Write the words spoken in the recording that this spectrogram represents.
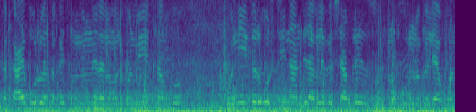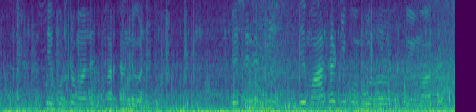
आता काय बोलू आता काही समजून नाही राहिलं. मला पण मी एक सांगतो कोणी इतर गोष्टी नांदी लागल्यापेक्षा आपले स्वप्न पूर्ण केले आपण तर ते गोष्ट मला तर फार चांगली वाटते. स्पेशली मी ते माझ्यासाठी पण बोललो बघतो मी माझ्यासाठी.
